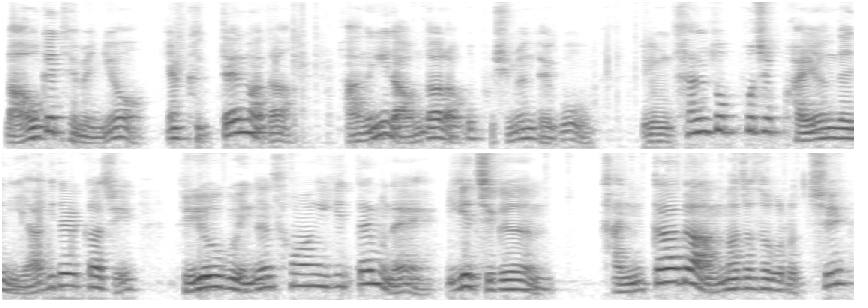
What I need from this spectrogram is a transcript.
나오게 되면요. 그냥 그때마다 반응이 나온다라고 보시면 되고 지금 탄소 포집 관련된 이야기들까지 들려오고 있는 상황이기 때문에 이게 지금 단가가 안 맞아서 그렇지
